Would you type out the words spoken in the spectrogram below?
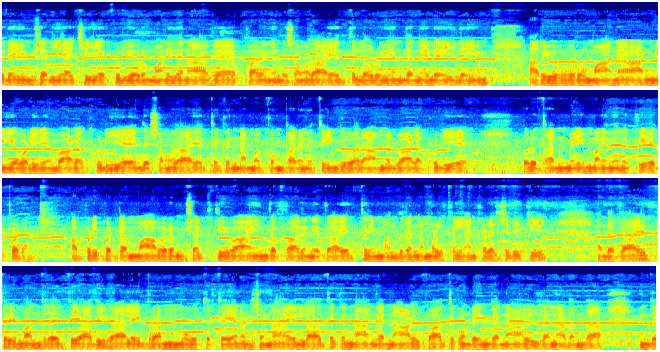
எதையும் சரியாக செய்யக்கூடிய ஒரு மனிதனாக பாருங்கள் இந்த சமுதாயத்தில் ஒரு உயர்ந்த நிலையிலையும் அறிவுபூர்வமான ஆன்மீக வழியிலையும் வாழக்கூடிய இந்த சமுதாயத்துக்கு நமக்கும் பாருங்கள் தீங்கு வராமல் வாழக்கூடிய ஒரு தன்மை மனிதனுக்கு ஏற்படும். அப்படிப்பட்ட மாபெரும் சக்தி வாய்ந்த பாருங்கள் காயத்ரி மந்திரம் நம்மளுக்கெல்லாம் கிடைச்சிருக்கு. அந்த காயத்ரி மந்திரத்தை அதிகாலை பிரம்ம முகூர்த்தத்தை ஏன்னு சொன்னால் எல்லாத்துக்கும் நாங்கள் நாள் பார்த்து கொண்டு இந்த நாளில் நடந்தால் இந்த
